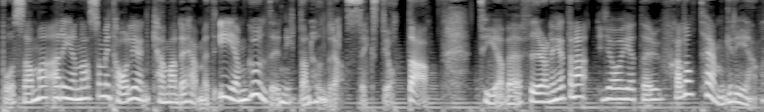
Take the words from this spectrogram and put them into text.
på samma arena som Italien kammade hem ett EM-guld 1968. TV4-nyheterna, jag heter Charlotte Hemgren.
